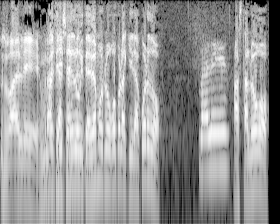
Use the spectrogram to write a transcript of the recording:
vale, un Gracias, besito. Edu, y te vemos luego por aquí, ¿de acuerdo? Hasta luego.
